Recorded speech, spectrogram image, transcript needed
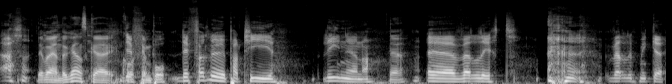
Alltså, Det var ändå ganska det, kort inpå. det följer ju partilinjerna. Ja. Eh, väldigt, väldigt mycket.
